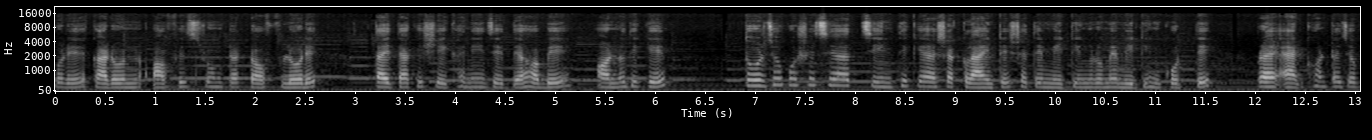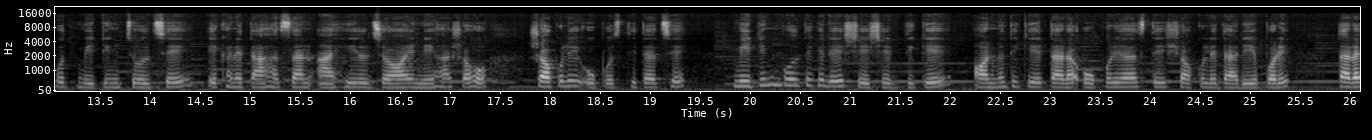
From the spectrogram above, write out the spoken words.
করে, কারণ অফিস রুমটা টপ ফ্লোরে, তাই তাকে সেখানেই যেতে হবে। অন্যদিকে তুর্য বসেছে আজ চীন থেকে আসা ক্লায়েন্টের সাথে মিটিং রুমে মিটিং করতে। প্রায় এক ঘণ্টা যাবৎ মিটিং চলছে। এখানে তাহাসান, আহিল, জয়, নেহা সহ সকলেই উপস্থিত আছে। মিটিং বলতে গেলে শেষের দিকে। অন্যদিকে তারা ওপরে আসতে সকলে দাঁড়িয়ে পড়ে। তারা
